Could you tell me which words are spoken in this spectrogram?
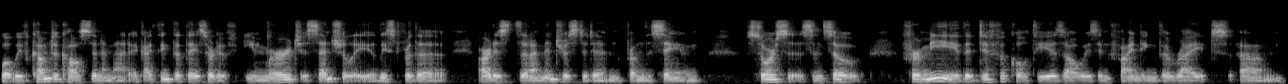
what we've come to call cinematic. I think that they sort of emerge essentially at least for the artists that i'm interested in from the same sources. And so for me the difficulty is always in finding the right um,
